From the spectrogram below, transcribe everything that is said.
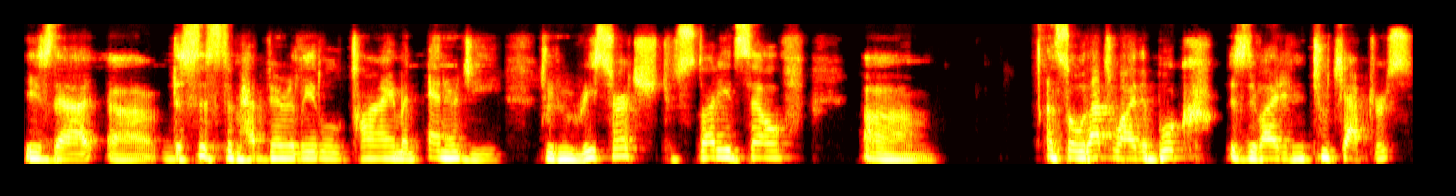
is that uh, the system had very little time and energy to do research, to study itself. Um, and so that's why the book is divided in two chapters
